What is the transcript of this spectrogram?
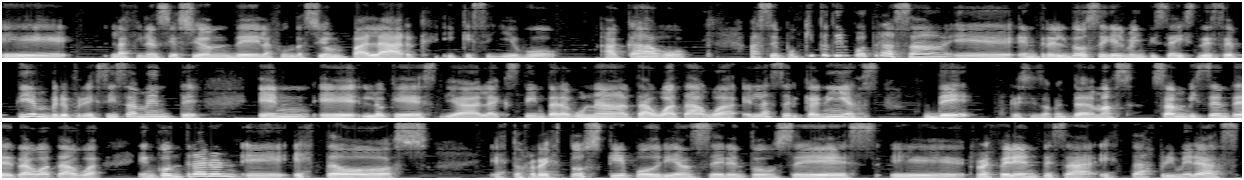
eh, la financiación de la Fundación Palarc y que se llevó a cabo hace poquito tiempo atrás, ¿ah? eh, entre el 12 y el 26 de septiembre precisamente, en eh, lo que es ya la extinta laguna Tahuatahua, en las cercanías de, precisamente además, San Vicente de Tahuatahua, encontraron eh, estos, estos restos que podrían ser entonces eh, referentes a estas primeras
